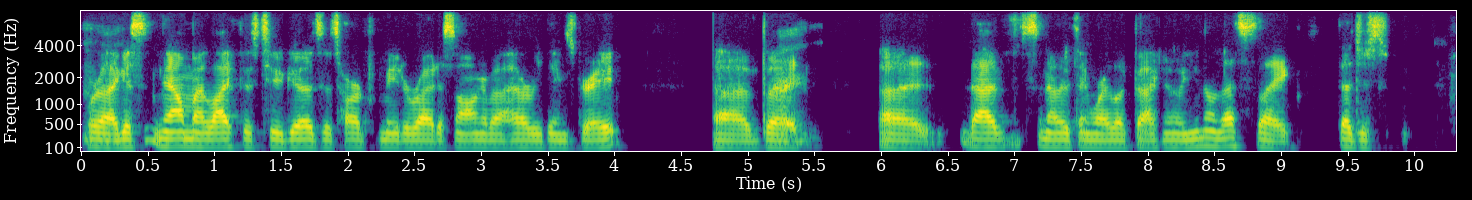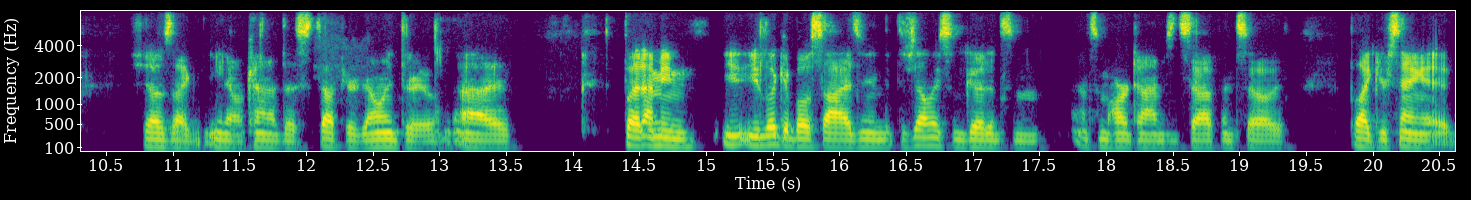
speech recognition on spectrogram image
Where mm-hmm. I guess now my life is too good, so it's hard for me to write a song about how everything's great. Uh, but right uh, that's another thing where I look back and go, you know, that's like that just shows like you know kind of the stuff you're going through. Uh, but I mean, you, you, look at both sides. I mean, there's definitely some good and some and some hard times and stuff. And so, like you're saying, it,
